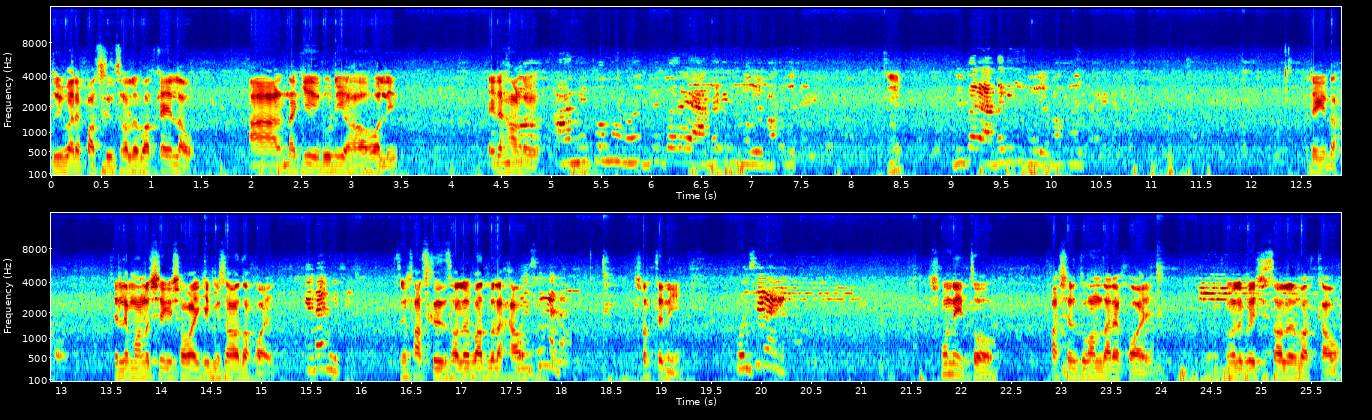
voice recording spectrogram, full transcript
দুইবারে পাঁচ কেজি চাউলের ভাত খাই লাও। আর নাকি রুটি খাওয়া হলি এটা খাওয়া লাগে আমি তো মনে হয় দুইবারে আধা কেজি ঝোলের ভাত হয়ে যায় হুম? দুইবারে আধা কেজি ঝোলের ভাত হয়ে যায় এটা কি দেখো? তাহলে মানুষের কি সবাইকে মিশা কথা হয় তুমি পাঁচ কেজি চাউলের ভাত বলে খাও। সত্যি কেনা? শুনি তো। পাশের দোকানদারে হয় তুমি বেশি চাউলের ভাত খাও।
